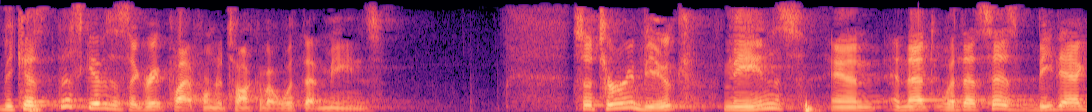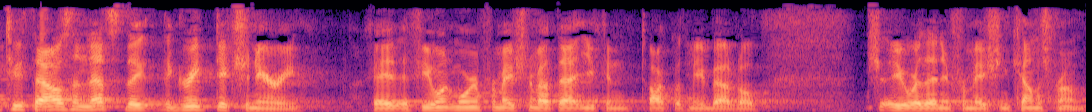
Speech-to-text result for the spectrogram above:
because this gives us a great platform to talk about what that means. So to rebuke means, and, and that, what that says, BDAG 2000, that's the, the Greek dictionary. Okay, if you want more information about that, you can talk with me about it. I'll show you where that information comes from.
